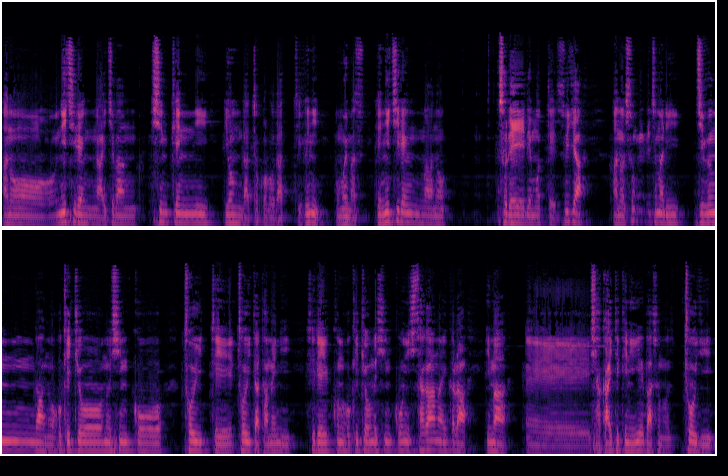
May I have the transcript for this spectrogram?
あの、日蓮が一番真剣に読んだところだっていうふうに思います。で、日蓮はあの、それでもって、それじゃあ、の、そ、つまり自分があの、法華経の信仰を解いて、解いたために、それでこの法華経の信仰に従わないから、今、えー、社会的に言えばその、当時、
